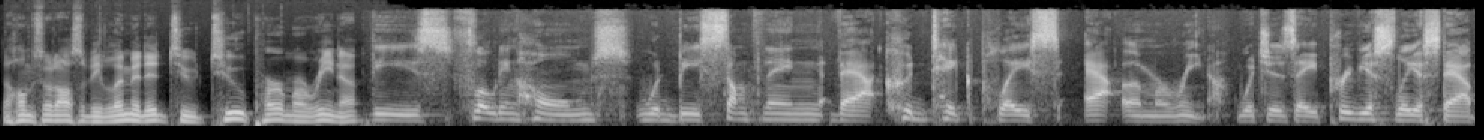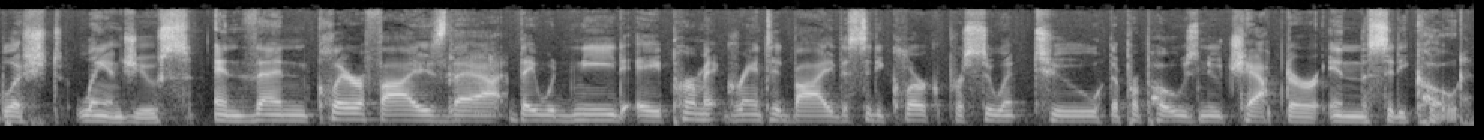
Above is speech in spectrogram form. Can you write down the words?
The homes would also be limited to two per marina. These floating homes would be something that could take place at a marina, which is a previously established land use, and then clarifies that they would need a permit granted by the city clerk pursuant to the proposed new chapter in the city code.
